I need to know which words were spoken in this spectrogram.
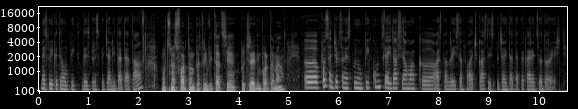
ne spui câte un pic despre specialitatea ta. Mulțumesc foarte mult pentru invitație, plăcerea din partea mea. Uh, poți să încep să ne spui un pic cum ți-ai dat seama că asta vrei să faci, că asta e specialitatea pe care ți-o dorești?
